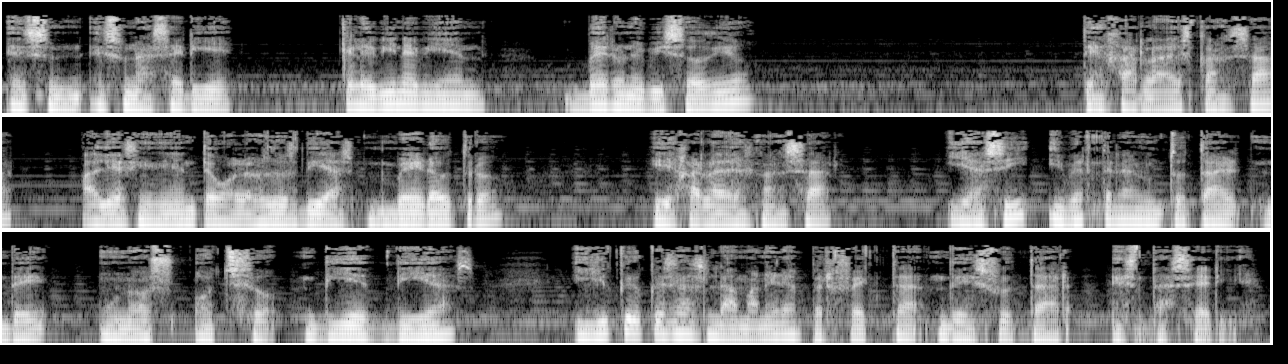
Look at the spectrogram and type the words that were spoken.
es, es una serie que le viene bien ver un episodio, dejarla descansar, al día siguiente o a los dos días ver otro y dejarla descansar. Y así y vértela en un total de unos 8, 10 días. Y yo creo que esa es la manera perfecta de disfrutar esta serie.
